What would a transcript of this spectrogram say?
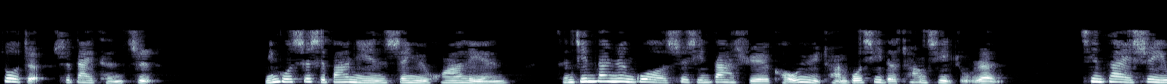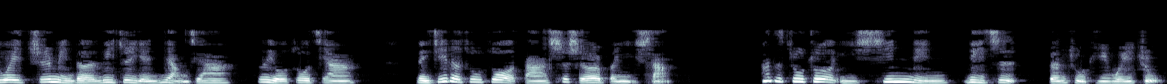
作者是戴晨志。民国四十八年生于花莲，曾经担任过世新大学口语传播系的创系主任。现在是一位知名的励志演讲家、自由作家，累积的著作达四十二本以上。他的著作以心灵励志等主题为主。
